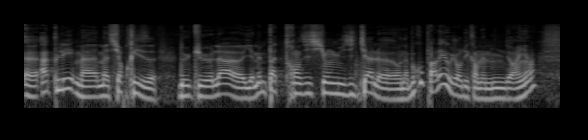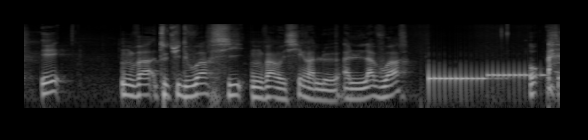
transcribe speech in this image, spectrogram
euh, appeler ma, ma surprise. Donc euh, là, euh, il n'y a même pas de transition musicale. On a beaucoup parlé aujourd'hui quand même, mine de rien. Et on va tout de suite voir si on va réussir à le- à l'avoir. Oh, c'est-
